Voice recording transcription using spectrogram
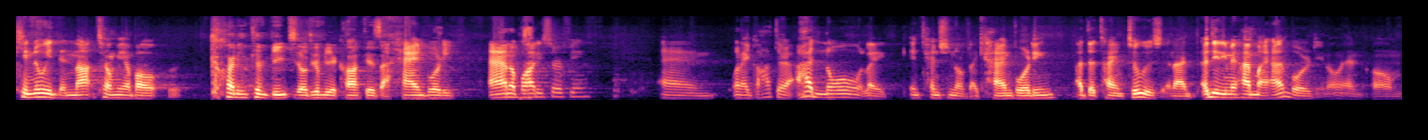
Kinui did not tell me about Huntington Beach. There was gonna be a contest, a handboarding and a body surfing. And when I got there, I had no like intention of like handboarding at the time too. And I, I didn't even have my handboard, you know, and um,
